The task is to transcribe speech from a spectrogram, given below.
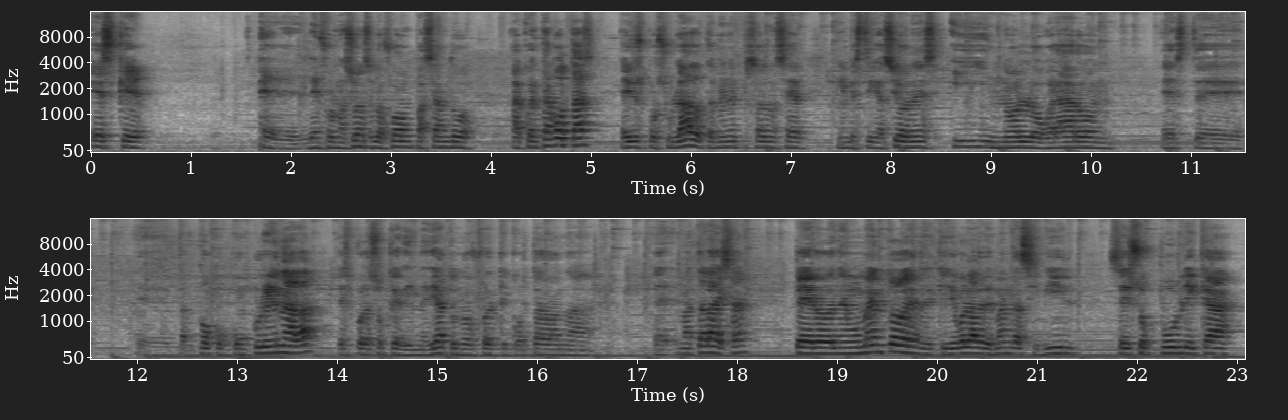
es que eh, la información se lo fueron pasando a cuentagotas. Ellos por su lado también empezaron a hacer investigaciones y no lograron este, eh, tampoco concluir nada. Es por eso que de inmediato no fue que cortaron a eh, Pero en el momento en el que llegó la demanda civil, se hizo pública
